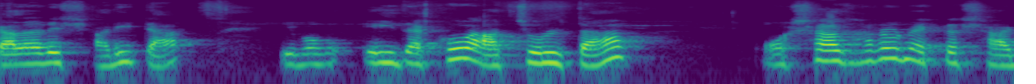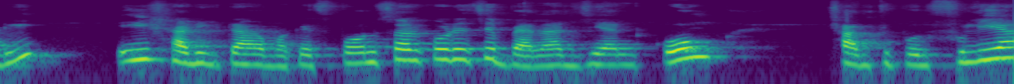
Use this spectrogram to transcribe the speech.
কালারের শাড়িটা এবং এই দেখো আঁচলটা অসাধারণ একটা শাড়ি। এই শাড়িটা আমাকে স্পন্সর করেছে Banerjee and co, Shantipur Phulia.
